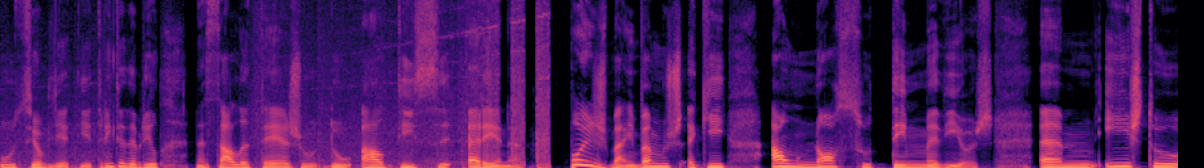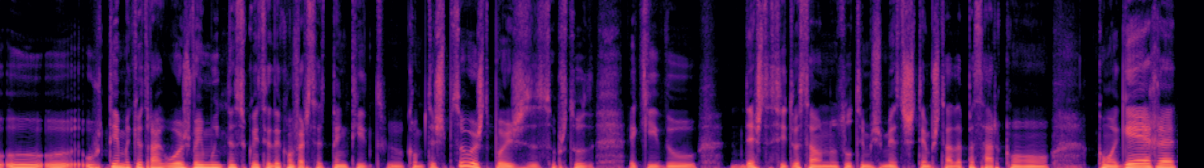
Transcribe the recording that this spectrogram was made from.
o seu bilhete. Dia 30 de Abril, na Sala Tejo do Altice Arena. Pois bem, vamos aqui ao nosso tema de hoje. Um, e isto, o, o, o tema que eu trago hoje vem muito na sequência da conversa que tenho tido com muitas pessoas, depois, sobretudo, aqui do, desta situação nos últimos meses que temos estado a passar com, com a guerra,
